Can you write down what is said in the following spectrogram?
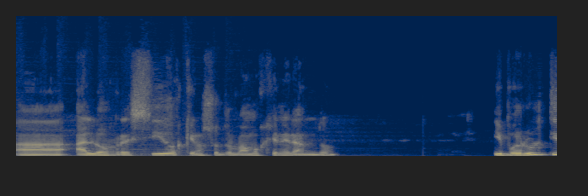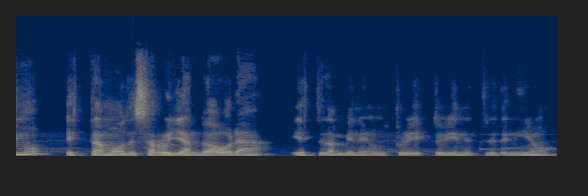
a, los residuos que nosotros vamos generando. Y por último, estamos desarrollando ahora, y este también es un proyecto bien entretenido,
